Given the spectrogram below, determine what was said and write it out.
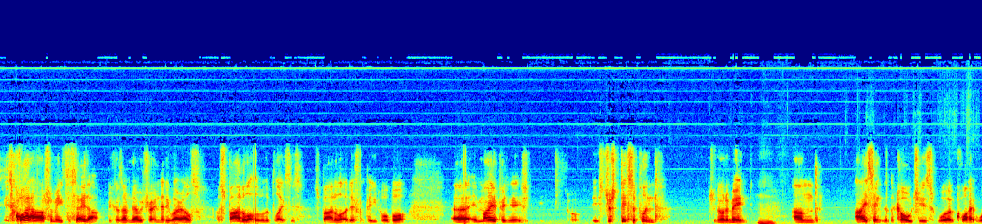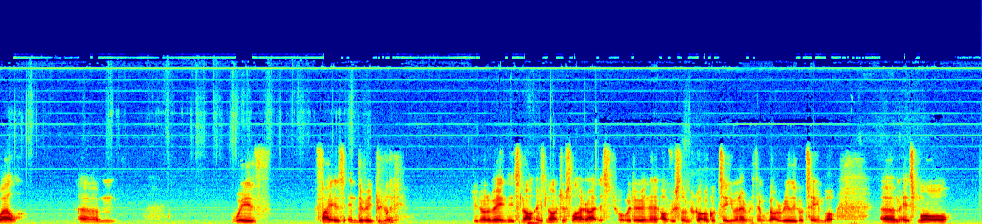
It's quite hard for me to say that because I've never trained anywhere else. I've sparred a lot of other places, sparred a lot of different people, but uh, in my opinion, it's it's just disciplined. Do you know what I mean? Mm-hmm. And I think that the coaches work quite well um, with fighters individually. Do you know what I mean? It's not it's not just like right, this is what we're doing. And obviously, we've got a good team and everything. We've got a really good team, but um, it's more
